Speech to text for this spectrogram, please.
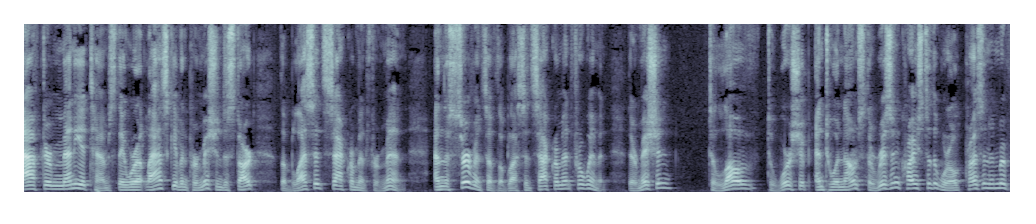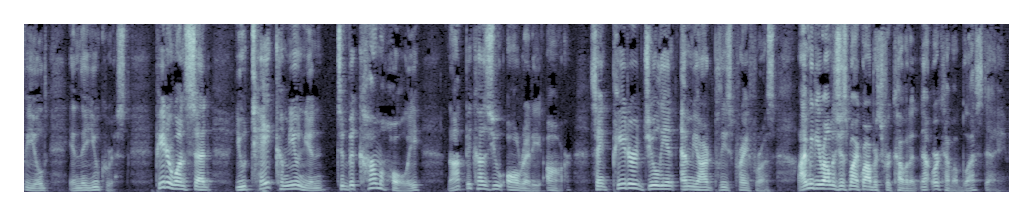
After many attempts, they were at last given permission to start the Blessed Sacrament for men and the Servants of the Blessed Sacrament for women. Their mission? To love, to worship, and to announce the risen Christ to the world, present and revealed in the Eucharist. Peter once said, You take communion to become holy, not because you already are. St. Peter Julian Eymard, please pray for us. I'm meteorologist Mike Roberts for Covenant Network. Have a blessed day.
